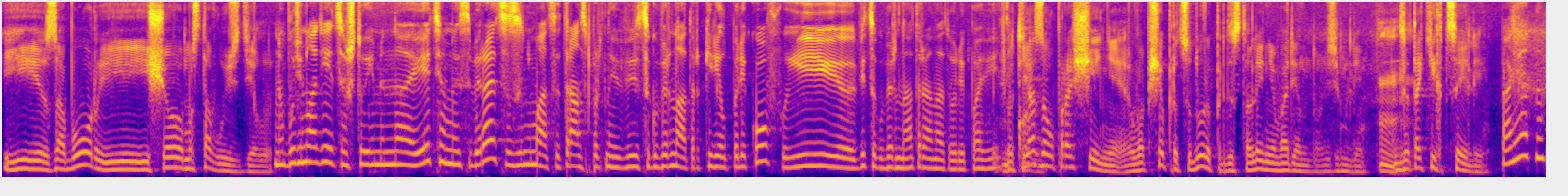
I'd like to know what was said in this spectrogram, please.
и забор, и еще мостовую сделают. Но будем надеяться, что именно этим и собирается заниматься транспортный вице-губернатор Кирилл Поляков и вице-губернатор Анатолий Павель. Вот я за упрощение вообще процедуры предоставления в аренду земли mm. для таких целей. Понятно.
